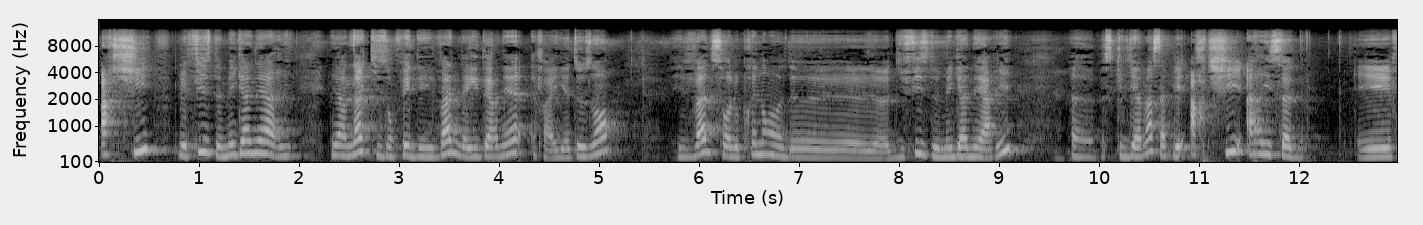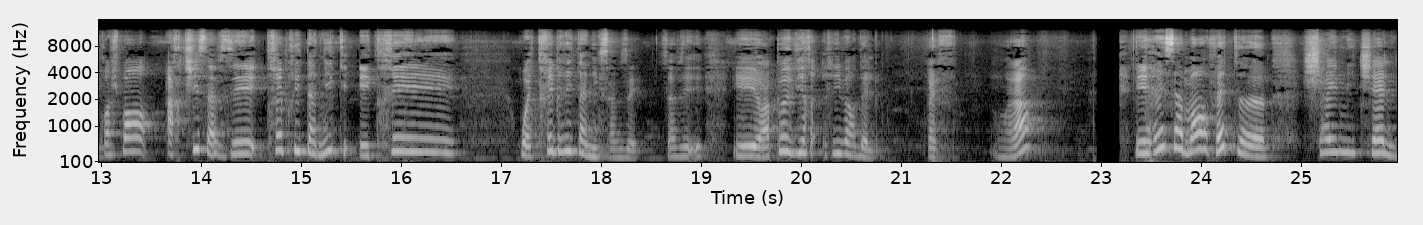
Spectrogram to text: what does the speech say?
Archie, le fils de Meghan et Harry. Il y en a qui ont fait des vannes l'année dernière, enfin il y a deux ans, des vannes sur le prénom de, du fils de Meghan et Harry, euh, parce que le gamin s'appelait Archie Harrison. Et franchement, Archie, ça faisait très britannique et très... Ouais, très britannique, ça faisait. Ça faisait... Et un peu Riverdale. Bref, voilà. Et récemment, en fait, euh, Shai Mitchell,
